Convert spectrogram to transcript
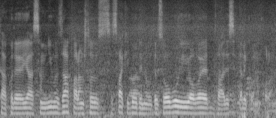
tako da ja sam njima zahvalan što se svake godine odazovu i ovo je 20 velikovna kolona.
